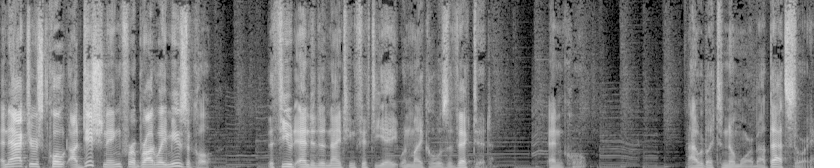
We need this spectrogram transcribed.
and actors, quote, auditioning for a Broadway musical. The feud ended in 1958 when Michael was evicted. End quote. I would like to know more about that story.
